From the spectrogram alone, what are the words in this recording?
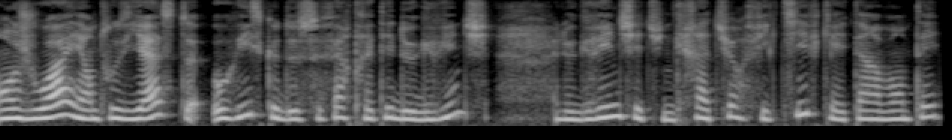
en joie et enthousiaste au risque de se faire traiter de Grinch. Le Grinch est une créature fictive qui a été inventée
